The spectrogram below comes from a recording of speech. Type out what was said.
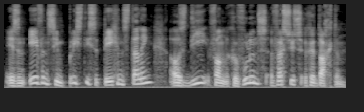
is een even simplistische tegenstelling als die van gevoelens versus gedachten.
